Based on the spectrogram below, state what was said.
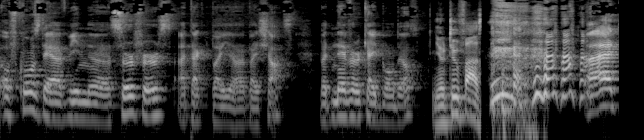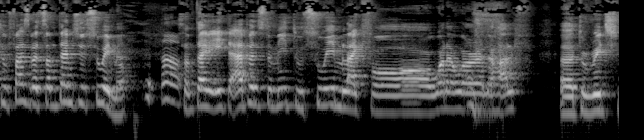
of course there have been surfers attacked by by sharks but never kiteboarders. You're too fast. uh, too fast, but sometimes you swim. Huh? Oh. Sometimes it happens to me to swim like for one hour and a half uh, to reach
